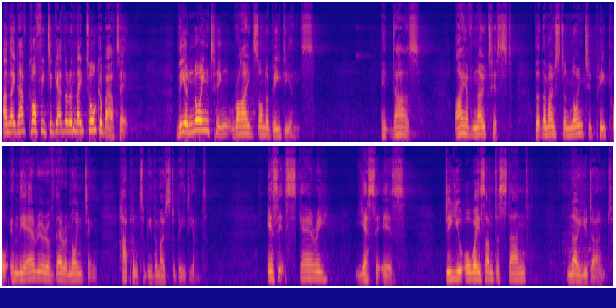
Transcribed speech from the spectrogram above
and they'd have coffee together and they'd talk about it. The anointing rides on obedience. It does. I have noticed that the most anointed people in the area of their anointing happen to be the most obedient. Is it scary? Yes, it is. Do you always understand? No, you don't.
